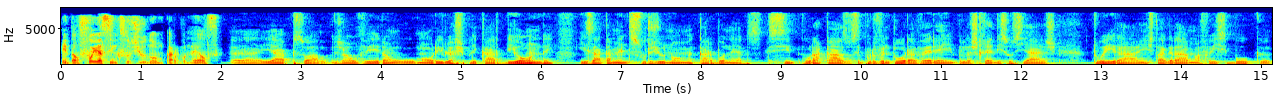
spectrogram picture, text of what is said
Então foi assim que surgiu o nome Carbonels. Uh, yeah, pessoal, já ouviram o Maurílio explicar de onde exatamente surgiu o nome Carbonels. Se por acaso, se porventura verem pelas redes sociais Twitter, Instagram, Facebook,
